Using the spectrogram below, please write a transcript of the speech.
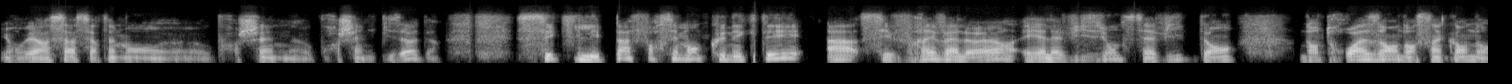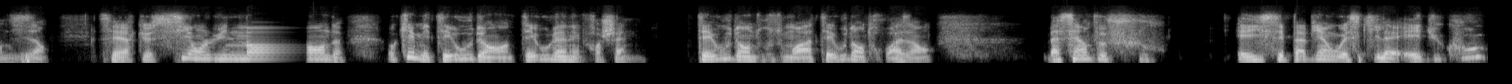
et on verra ça certainement euh, au, prochain, au prochain épisode, c'est qu'il n'est pas forcément connecté à ses vraies valeurs et à la vision de sa vie dans, dans 3 ans, dans 5 ans, dans 10 ans. C'est-à-dire que si on lui demande, OK, mais t'es où, où l'année prochaine? T'es où dans 12 mois? T'es où dans 3 ans? Bah, C'est un peu flou. et il sait pas bien où est-ce qu'il est. Et du coup,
